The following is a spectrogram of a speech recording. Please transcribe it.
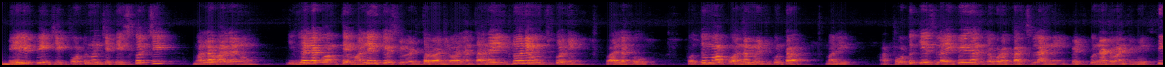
బెయిలిప్పించి కోర్టు నుంచి తీసుకొచ్చి మళ్ళీ వాళ్ళను ఇళ్ళలకు పంపితే మళ్ళీ ఇంకేసులు పెడతారు అని వాళ్ళని తన ఇంట్లోనే ఉంచుకొని వాళ్ళకు పొద్దుమాపు అన్నం పెట్టుకుంటా మరి ఆ కోర్టు కేసులు అయిపోయేదానికి కూడా ఖర్చులన్నీ పెట్టుకున్నటువంటి వ్యక్తి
